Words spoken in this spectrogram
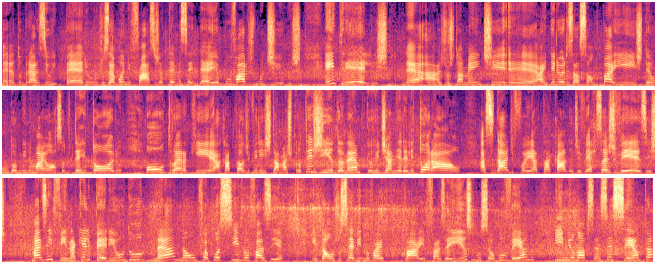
é, do Brasil Império. José Bonifácio já teve essa ideia por vários motivos. Entre eles, né, a, justamente é, a interiorização do país, ter um domínio maior sobre o território. Outro era que a capital deveria estar mais protegida, né, porque o Rio de Janeiro é litoral, a cidade foi atacada diversas vezes. Mas enfim, naquele período né, não foi possível fazer. Então o Juscelino vai, vai fazer isso no seu governo e em 1960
